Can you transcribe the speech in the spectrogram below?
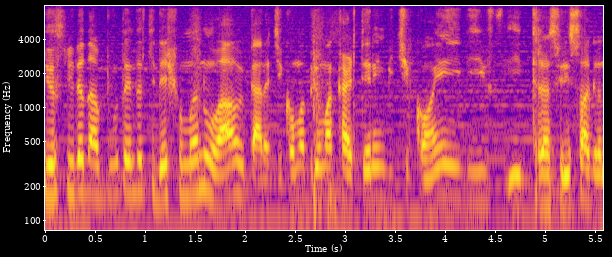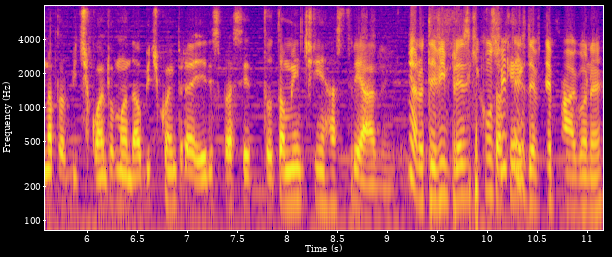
E os filhos da puta ainda te deixam um manual, cara, de como abrir uma carteira em Bitcoin e, e transferir sua grana para Bitcoin para mandar o Bitcoin para eles para ser totalmente rastreável. Mano, teve empresa que com Só que- certeza deve ter pago, né?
